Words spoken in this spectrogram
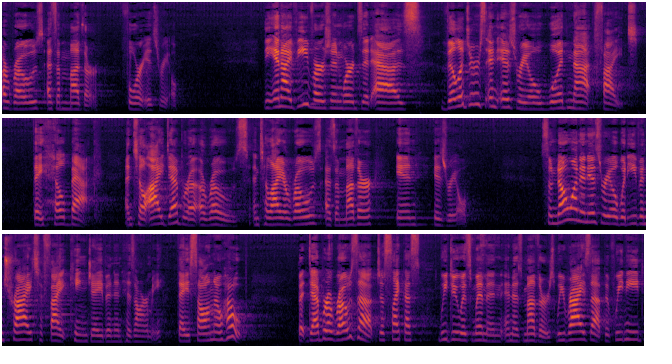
arose as a mother for Israel. The NIV version words it as Villagers in Israel would not fight, they held back until I, Deborah, arose, until I arose as a mother in Israel. So no one in Israel would even try to fight King Jabin and his army. They saw no hope. But Deborah rose up, just like us we do as women and as mothers. We rise up. If we need,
